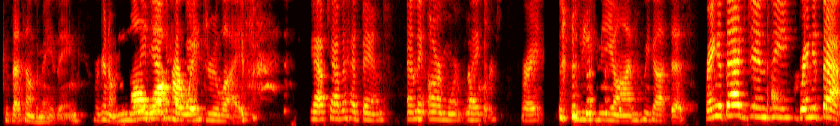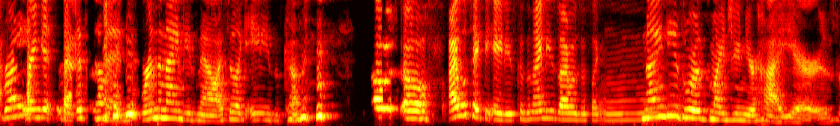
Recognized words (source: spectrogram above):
Because that sounds amazing. We're gonna mall Maybe I have walk our way through life. You have to have the headband and the arm warm. Like, of course. Right? 80s neon. We got this. bring it back, Gen Z. Bring it back. Right? Bring it back. It's coming. We're in the 90s now. I feel like 80s is coming. Oh, oh, I will take the 80s because the 90s I was just like, mm. 90s was my junior high years.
